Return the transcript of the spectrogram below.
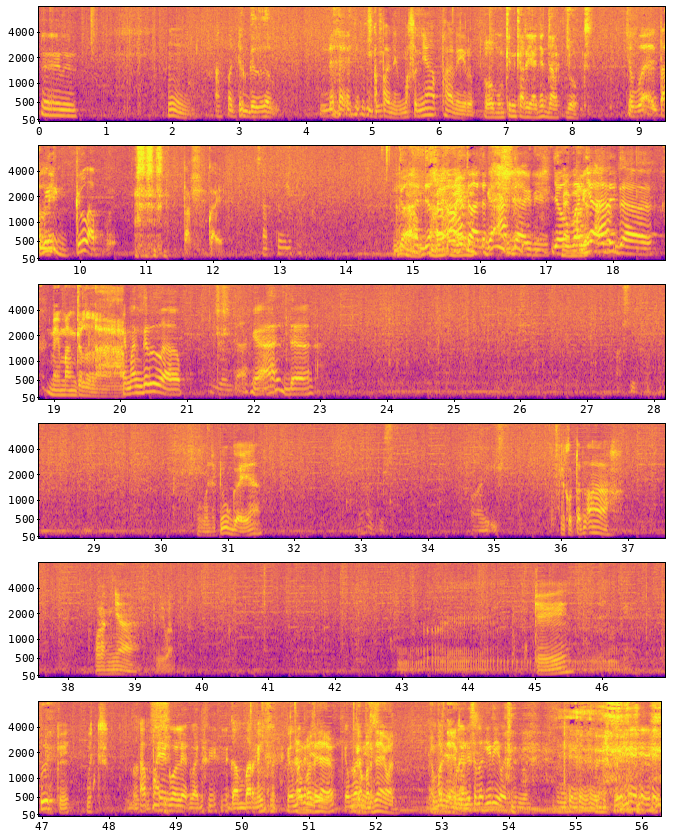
Aduh. Hmm, Apa tuh gelap? Nah, apa nih? Maksudnya apa nih, Rup? Oh, mungkin karyanya dark jokes. coba Tapi ini gelap. tak kayak satu itu. Nggak ada. Itu ada. nggak ada ini. Jawabannya ada. Memang gelap. Emang gelap. Ya, nggak ada. Banyak juga ya. Ikutan ah. Orangnya. Gimana? Oke. Oke. What? Apa yang gue lihat, Wan? gambarnya Gambarnya ya. Gambarnya. Gambarnya ya, Wan. Gambarnya. Gambarnya ya, Bukan Wan. di sebelah kiri, Wan.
